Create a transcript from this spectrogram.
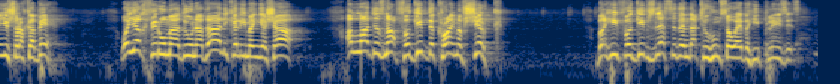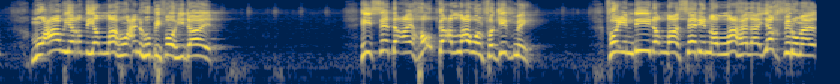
أن يشرك به وَيَغْفِرُ مَا دُونَ ذَلِكَ لِمَنْ يَشَاءُ Allah does not forgive the crime of shirk, but He forgives lesser than that to whomsoever He pleases. Muawiyah radiallahu anhu before he died, he said that I hope that Allah will forgive me. For indeed Allah said, إِنَّ اللَّهَ لَا يَغْفِرُ مَا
